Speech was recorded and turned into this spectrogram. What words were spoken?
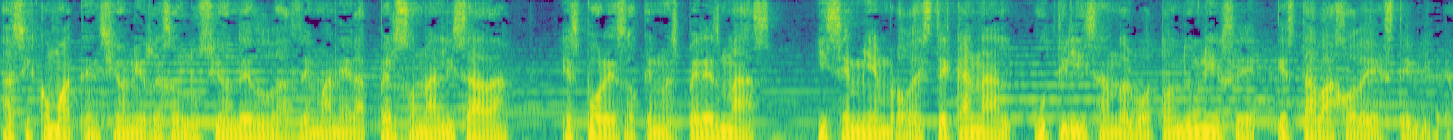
así como atención y resolución de dudas de manera personalizada. Es por eso que no esperes más y sé miembro de este canal utilizando el botón de unirse que está abajo de este video.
